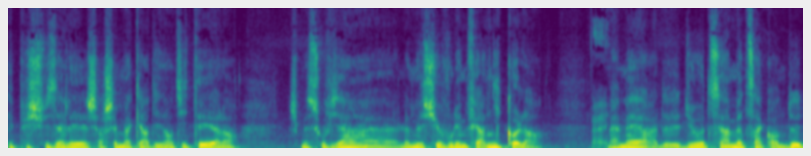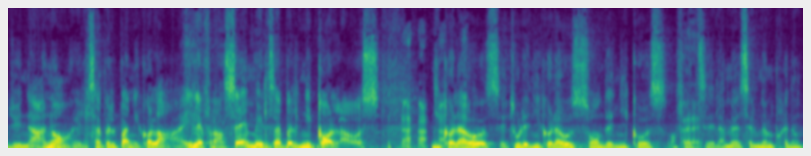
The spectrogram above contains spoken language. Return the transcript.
Et puis je suis allé chercher ma carte d'identité. Alors je me souviens, euh, le monsieur voulait me faire Nicolas. Ma mère, de, du haut de 1m52, dit Ah non, il s'appelle pas Nicolas. Il est français, mais il s'appelle Nicolaos. Nicolaos, et tous les Nicolaos sont des Nikos, en fait. C'est le même prénom.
